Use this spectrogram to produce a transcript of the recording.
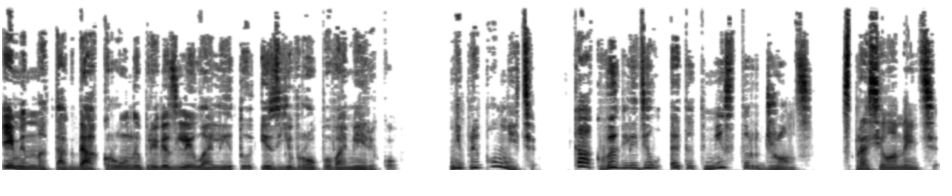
Именно тогда Круны привезли Лолиту из Европы в Америку. Не припомните, как выглядел этот мистер Джонс? Спросила Нэнси.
